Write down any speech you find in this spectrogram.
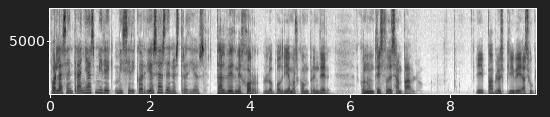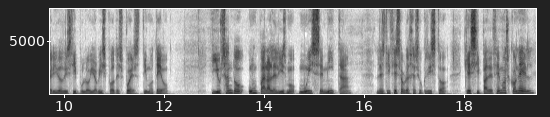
por las entrañas misericordiosas de nuestro Dios. Tal vez mejor lo podríamos comprender con un texto de San Pablo. Eh, Pablo escribe a su querido discípulo y obispo después, Timoteo, y usando un paralelismo muy semita, les dice sobre Jesucristo que si padecemos con Él,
